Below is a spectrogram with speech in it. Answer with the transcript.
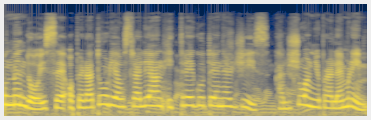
Unë mendoj se operatori australian i tregut të energjisë ka lëshuar një paralajmërim.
